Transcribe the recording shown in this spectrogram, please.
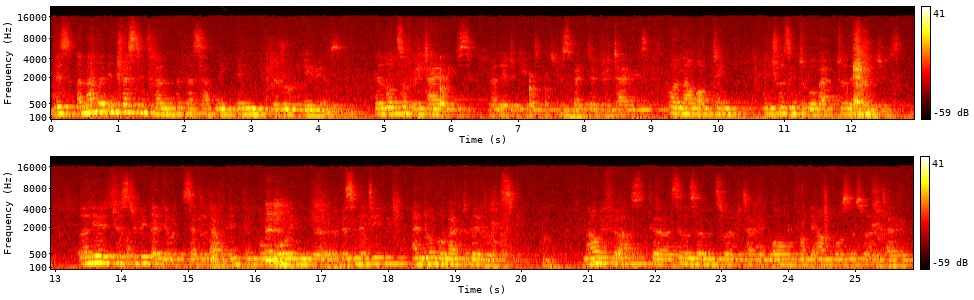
there's another interesting development that's happening in the rural areas. There are lots of retirees, well educated, respected retirees, who are now opting and choosing to go back to their villages. Earlier, it used to be that they would settle down in Thimphu or in the vicinity and don't go back to their roots. Now, if you ask uh, civil servants who are retiring or from the armed forces who are retiring,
